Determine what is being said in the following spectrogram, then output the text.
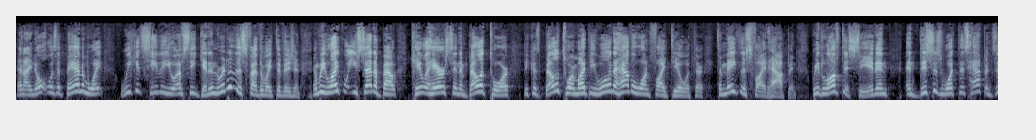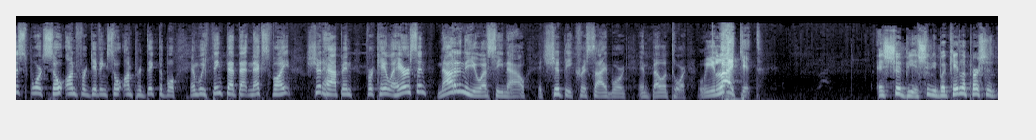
and I know it was a bantamweight, we could see the UFC getting rid of this featherweight division. And we like what you said about Kayla Harrison and Bellator because Bellator might be willing to have a one fight deal with her to make this fight happen. We'd love to see it. And and this is what this happens. This sport's so unforgiving, so unpredictable, and we think that that next fight should happen for Kayla Harrison. Not in the UFC now. It should be Cris Cyborg and Bellator. We like it. It should be. It should be. But Kayla person,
